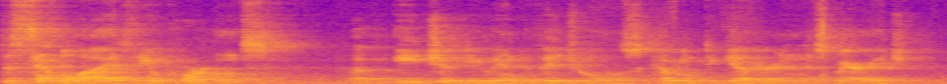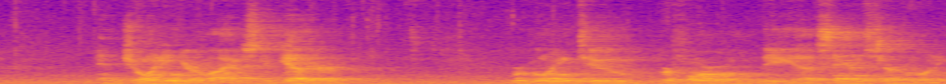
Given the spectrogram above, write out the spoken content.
To symbolize the importance of each of you individuals coming together in this marriage and joining your lives together, we're going to perform the uh, sand ceremony.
